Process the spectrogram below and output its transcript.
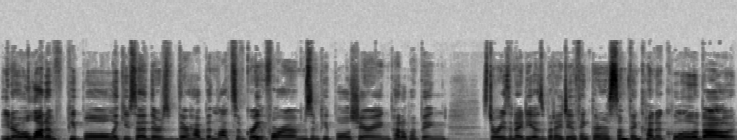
you know a lot of people like you said there's there have been lots of great forums and people sharing pedal pumping stories and ideas but i do think there is something kind of cool about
